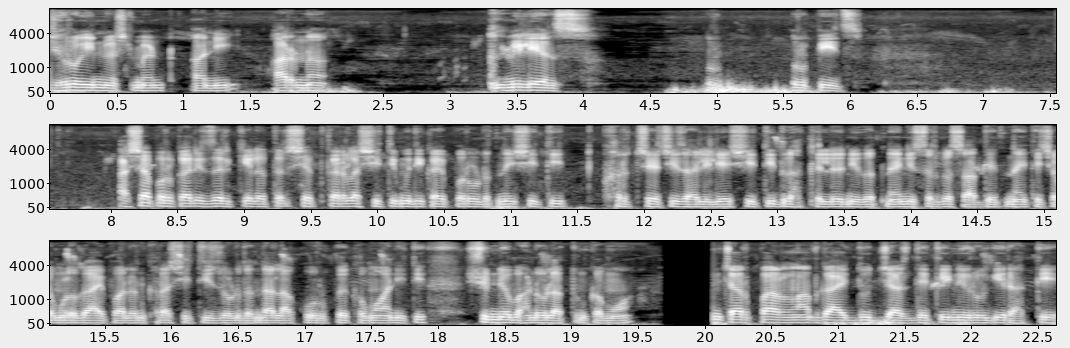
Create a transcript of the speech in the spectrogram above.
झिरो इन्व्हेस्टमेंट आणि अर्न मिलियन्स रु रुपीज. अशा प्रकारे जर केलं तर शेतकऱ्याला शेतीमध्ये काही परवडत नाही. शेती खर्चाची झालेली आहे. शेतीत घातलेलं निघत नाही. निसर्ग साथ देत नाही. त्याच्यामुळं गाय पालन करा शेती जोडधंदा लाखो रुपये कमवा आणि ती शून्य भांडवलातून कमवा. चार पालनात गाय दूध जास्त देते निरोगी राहते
